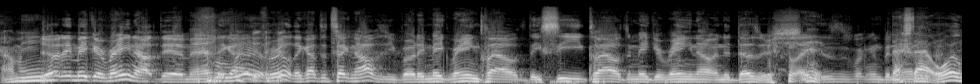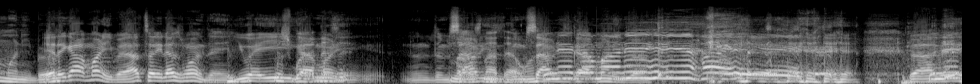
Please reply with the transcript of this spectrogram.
I mean, Yo, they make it rain out there, man. They got real. for real. They got the technology, bro. They make rain clouds. They seed clouds and make it rain out in the desert. like this is fucking bananas. That's that bro. oil money, bro. Yeah, they got money, but I'll tell you that's one thing. UAE got money. Them them Saudis, not that them one. Saudis got money, bro. Nah, they-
